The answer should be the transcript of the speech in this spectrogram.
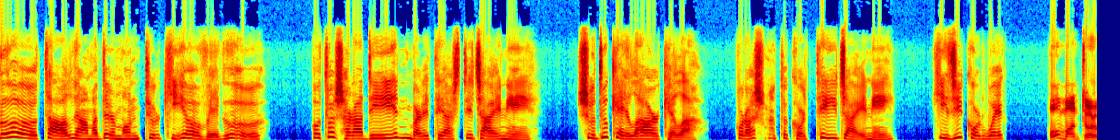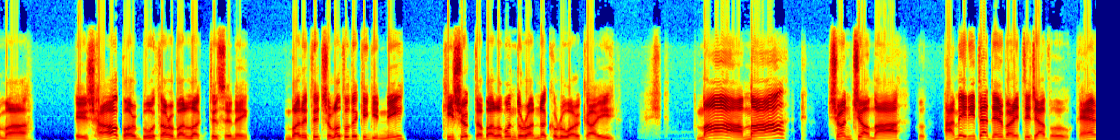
গো তাহলে আমাদের মন্টুর কি হবে গো? ও তো সারাদিন বাড়িতে আসতে চায়নি। শুধু খেলা আর খেলা। পড়াশোনা তো করতেই চায়নি। কি যে করবে? ও মন্টুর মা এই সাপ আর বোথ আর ভালো লাগতেছে নেই বাড়িতে চলো তো দেখি গিন্নি। কৃষকটা ভালো মন্দ রান্না করো আর খাই। মা মা শুনছ মা? আমি রিতাদের বাড়িতে যাব হ্যাঁ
